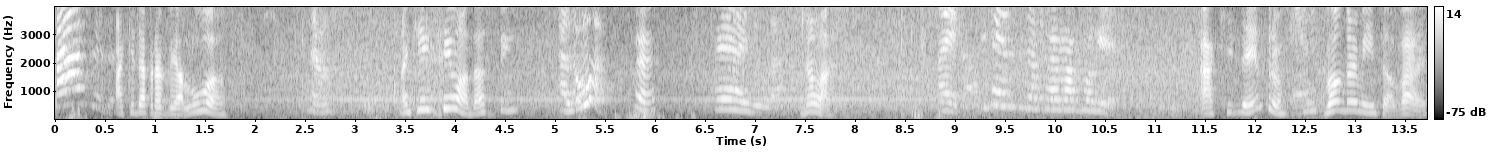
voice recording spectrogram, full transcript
Rápido. Aqui dá pra ver a lua? Não. Aqui em cima, ó, dá sim. A lua? É. É a lua. Olha lá. Uma fogueira? Aqui dentro? Vamos dormir então, vai.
